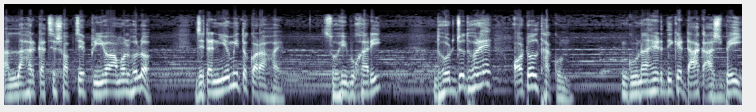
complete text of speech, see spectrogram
আল্লাহর কাছে সবচেয়ে প্রিয় আমল হলো, যেটা নিয়মিত করা হয়। সহি বুখারি, ধৈর্য ধরে অটল থাকুন। গুনাহের দিকে ডাক আসবেই।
